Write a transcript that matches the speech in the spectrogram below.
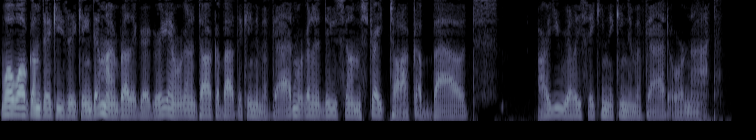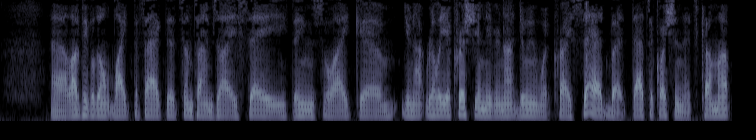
Well, welcome to Keys of the Kingdom. I'm Brother Gregory, and we're going to talk about the Kingdom of God, and we're going to do some straight talk about are you really seeking the Kingdom of God or not? Uh, a lot of people don't like the fact that sometimes I say things like, um, you're not really a Christian if you're not doing what Christ said, but that's a question that's come up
